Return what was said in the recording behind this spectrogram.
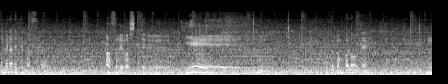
褒められてますよ。あそれは知ってる。イエもっと頑張ろうね。ーイ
